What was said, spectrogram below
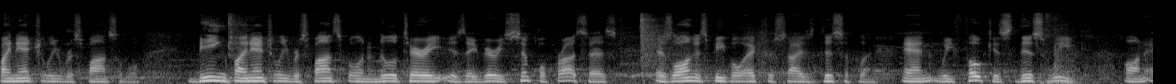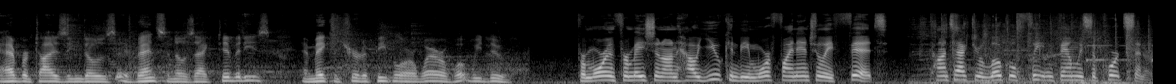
financially responsible. Being financially responsible in the military is a very simple process as long as people exercise discipline. And we focus this week on advertising those events and those activities and making sure that people are aware of what we do. For more information on how you can be more financially fit, contact your local Fleet and Family Support Center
